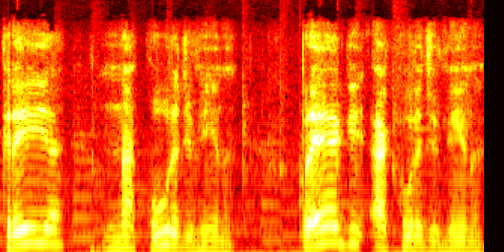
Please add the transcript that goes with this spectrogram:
creia na cura divina Pregue a cura divina.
